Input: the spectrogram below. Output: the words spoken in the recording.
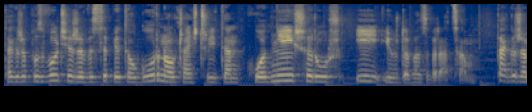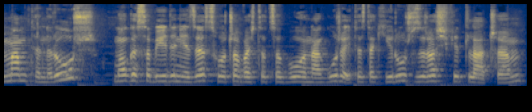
Także pozwólcie, że wysypię tą górną część, czyli ten chłodniejszy róż i już do Was wracam. Także mam ten róż. Mogę sobie jedynie zesłoczować to, co było na górze i to jest taki róż z rozświetlaczem.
